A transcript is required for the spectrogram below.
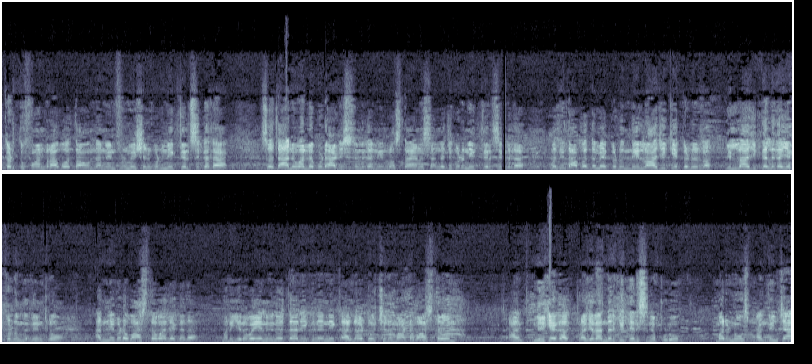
ఇక్కడ తుఫాన్ రాబోతా ఉందన్న ఇన్ఫర్మేషన్ కూడా నీకు తెలుసు కదా. సో దాని వల్ల కూడా అడిషనల్గా నీళ్ళు వస్తాయన్న సంగతి కూడా నీకు తెలుసు కదా. మరి దీంట్లో అబద్ధం ఎక్కడుంది? లాజిక్ ఎక్కడ ఇల్లాజికల్గా ఎక్కడుంది దీంట్లో? అన్ని కూడా వాస్తవాలే కదా. మరి ఇరవై ఎనిమిదో తారీఖునే నీకు అలర్ట్ వచ్చిన మాట వాస్తవం? నీకే కాదు ప్రజలందరికీ తెలిసినప్పుడు. మరి నువ్వు స్పందించా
